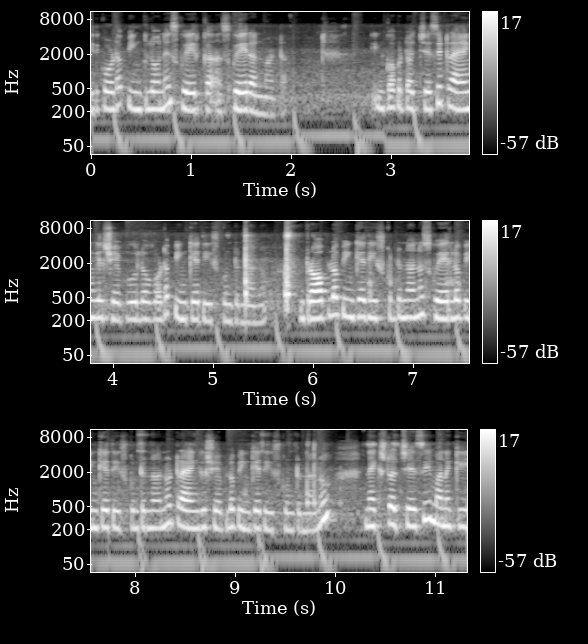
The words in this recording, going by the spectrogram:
ఇది కూడా పింక్లోనే స్క్వేర్ స్క్వేర్ అనమాట ఇంకొకటి వచ్చేసి ట్రయాంగిల్ షేపులో కూడా పింకే తీసుకుంటున్నాను. డ్రాప్లో పింకే తీసుకుంటున్నాను స్క్వేర్లో పింకే తీసుకుంటున్నాను ట్రయాంగిల్ షేప్లో పింకే తీసుకుంటున్నాను. నెక్స్ట్ వచ్చేసి మనకి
